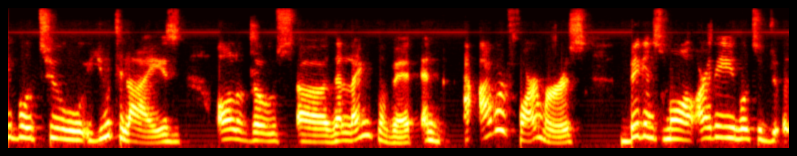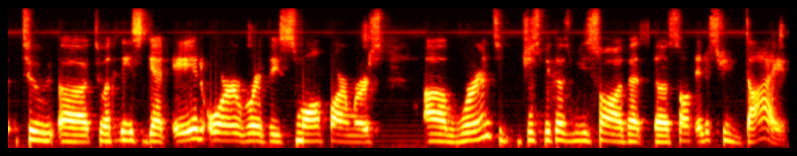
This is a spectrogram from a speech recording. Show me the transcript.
able to utilize all of those, uh, the length of it. And our farmers, big and small, are they able to do, to uh, to at least get aid, or were these small farmers uh, weren't just because we saw that the salt industry died?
